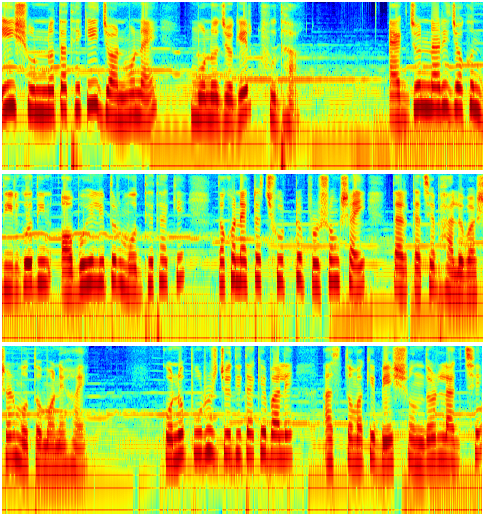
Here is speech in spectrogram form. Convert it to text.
এই শূন্যতা থেকেই জন্ম নেয় মনোযোগের ক্ষুধা। একজন নারী যখন দীর্ঘদিন অবহেলিতর মধ্যে থাকে, তখন একটা ছোট্ট প্রশংসাই তার কাছে ভালোবাসার মতো মনে হয়। কোনো পুরুষ যদি তাকে বলে, আজ তোমাকে বেশ সুন্দর লাগছে,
